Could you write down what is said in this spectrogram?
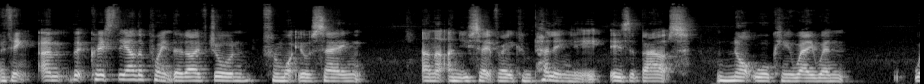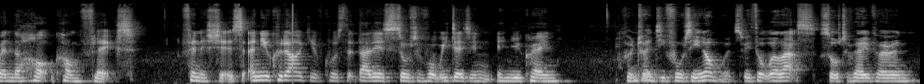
I think. Um, but, Chris, the other point that I've drawn from what you're saying, and, and you say it very compellingly, is about not walking away when when the hot conflict finishes. And you could argue, of course, that that is sort of what we did in, in Ukraine from 2014 onwards. We thought, well, that's sort of over and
